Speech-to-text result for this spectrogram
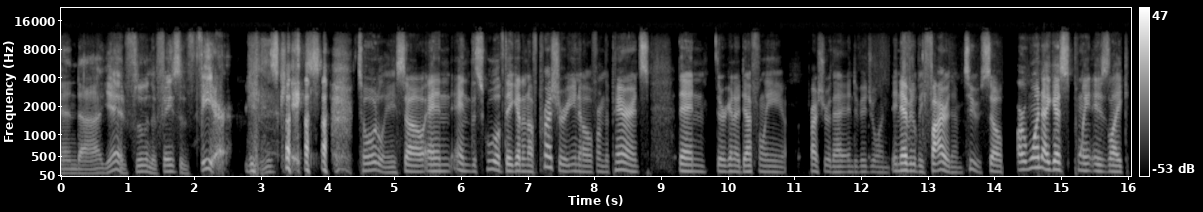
And uh, yeah, it flew in the face of fear in this case. totally. So and and the school if they get enough pressure, you know, from the parents, then they're going to definitely pressure that individual and inevitably fire them too. So our one I guess point is like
